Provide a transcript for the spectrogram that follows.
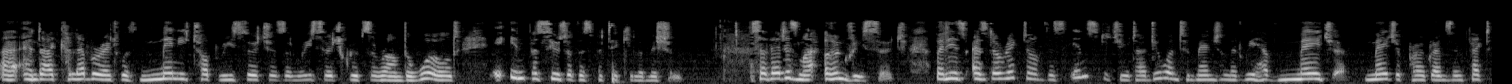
uh, and I collaborate with many top researchers and research groups around the world in pursuit of this particular mission. So that is my own research. But as, as, director of this institute, I do want to mention that we have major, major programs. In fact,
